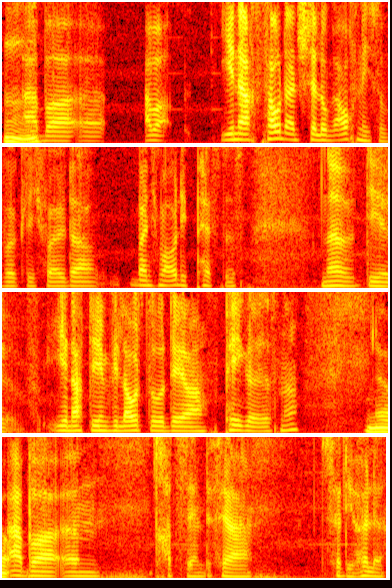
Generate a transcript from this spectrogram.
Mhm. Aber, äh, aber je nach Soundeinstellung auch nicht so wirklich, weil da manchmal auch die Pest ist. Ne, die, je nachdem, wie laut so der Pegel ist, ne? Ja. Aber ähm, trotzdem bisher ist ja die Hölle.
